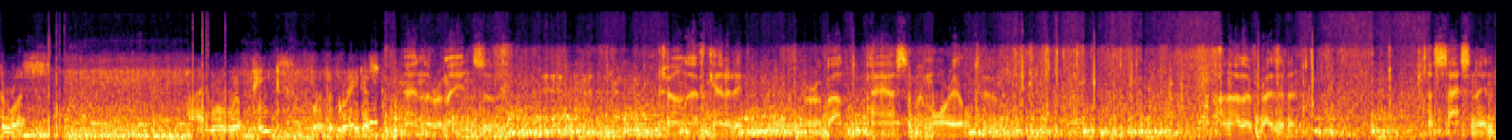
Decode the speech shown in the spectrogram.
to us. I will repeat with the greatest. And the remains of John F. Kennedy are about to pass a memorial to another president assassinated.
